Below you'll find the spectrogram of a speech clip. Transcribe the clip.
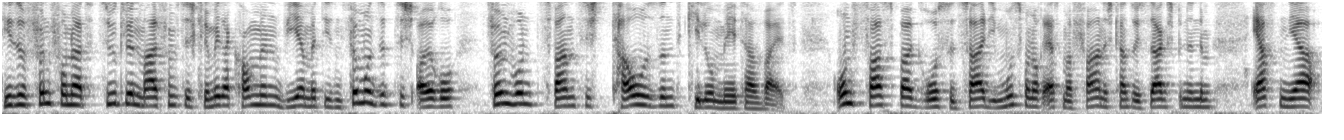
Diese 500 Zyklen mal 50 Kilometer kommen wir mit diesen 75 Euro 25.000 Kilometer weit unfassbar große Zahl, die muss man auch erstmal fahren. Ich kann es euch sagen, ich bin in dem ersten Jahr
